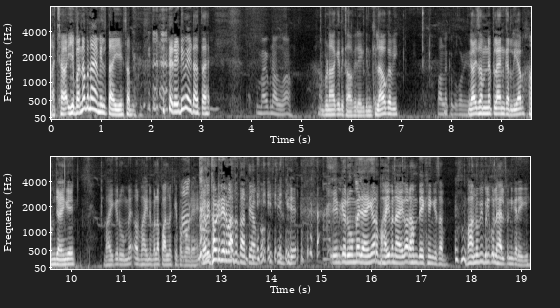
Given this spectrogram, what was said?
अच्छा ये बना बनाया मिलता है ये सब? रेडीमेड आता है? मैं बना दूँगा। बना के दिखाओ फिर एक दिन। खिलाओ कभी। पालक के पकौड़े। गाइज़ हमने प्लान कर लिया अब हम जाएँगे। भाई के रूम में और भाई ने बोला पालक के पकौड़े हैं। अभी थोड़ी देर बाद बताते हैं आपको किस चीज़ के इनके रूम में जाएँगे और भाई बनाएगा और हम देखेंगे सब। भानु भी बिल्कुल हेल्प नहीं करेगी।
